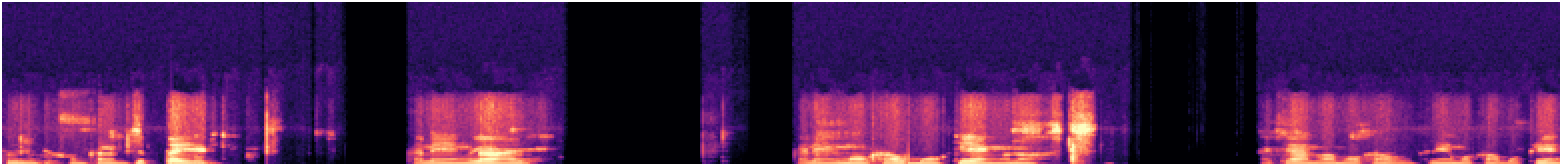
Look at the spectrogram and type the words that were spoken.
ตัวนี้ค่อนข้างจะแตกคะแนนหลายคะแนนหมอเขาหมอแกงมันเนาะอาจารย์ว่าหมอเขาคะแนนหมอเขาหมอแกง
